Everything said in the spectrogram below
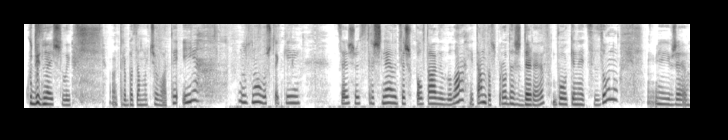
куди знайшли. Е, Треба замульчувати. І ну, знову ж таки, це щось страшне. Це ж в Полтаві була, і там розпродаж дерев, бо кінець сезону, і вже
